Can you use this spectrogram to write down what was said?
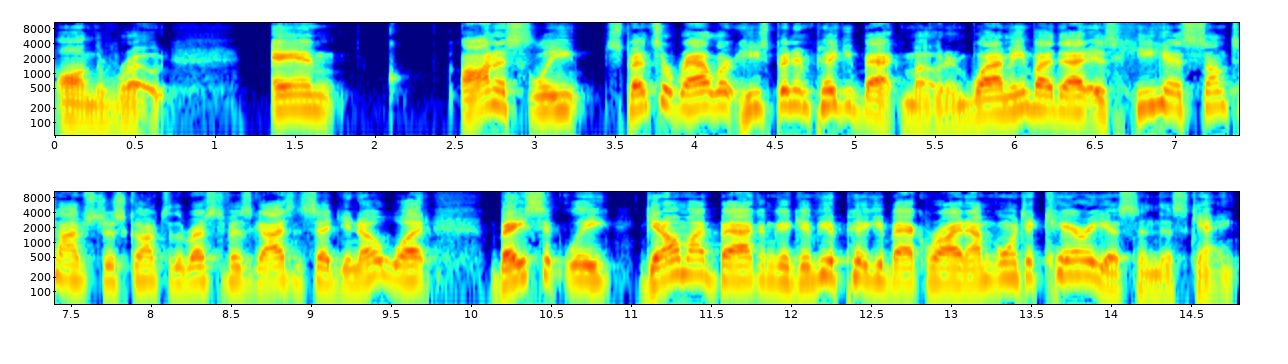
on the road. And honestly, Spencer Rattler, he's been in piggyback mode. And what I mean by that is he has sometimes just gone up to the rest of his guys and said, you know what? Basically, get on my back. I'm going to give you a piggyback ride. I'm going to carry us in this game.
